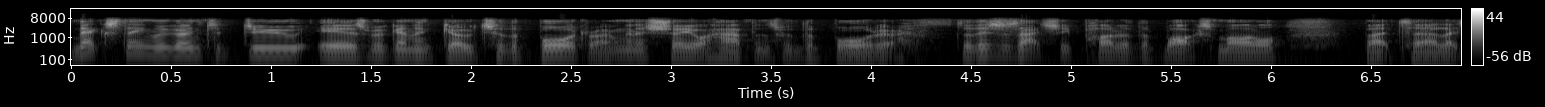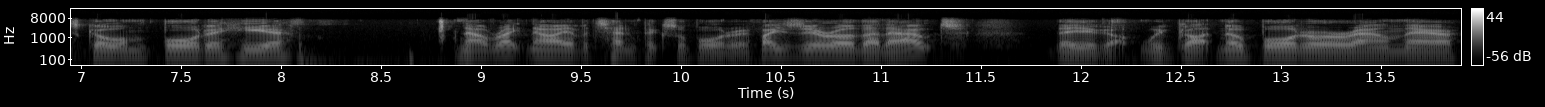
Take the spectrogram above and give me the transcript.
Next thing we're going to do is we're going to go to the border. I'm going to show you what happens with the border. So this is actually part of the box model, but uh, let's go on border here. Now right now I have a 10 pixel border. If I zero that out, there you go. We've got no border around there.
